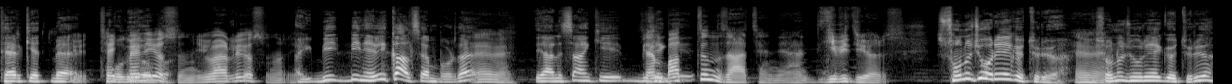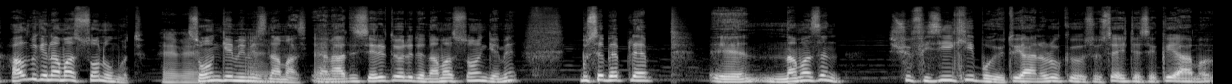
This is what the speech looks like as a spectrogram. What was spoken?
terk etme oluyor bu. Tekmeliyorsun, yuvarlıyorsun oraya. Ay, Bir, bir nevi kal sen burada. Evet. Yani sanki bize Sen battın zaten yani gibi diyoruz. sonucu oraya götürüyor. Evet. Sonucu oraya götürüyor. Halbuki namaz son umut. Evet. Son gemimiz Evet. namaz. Yani Evet. hadis-i şerifte öyle diyor. Namaz son gemi. Bu sebeple e, namazın şu fiziki boyutu yani rükusu, secdesi, kıyamı,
